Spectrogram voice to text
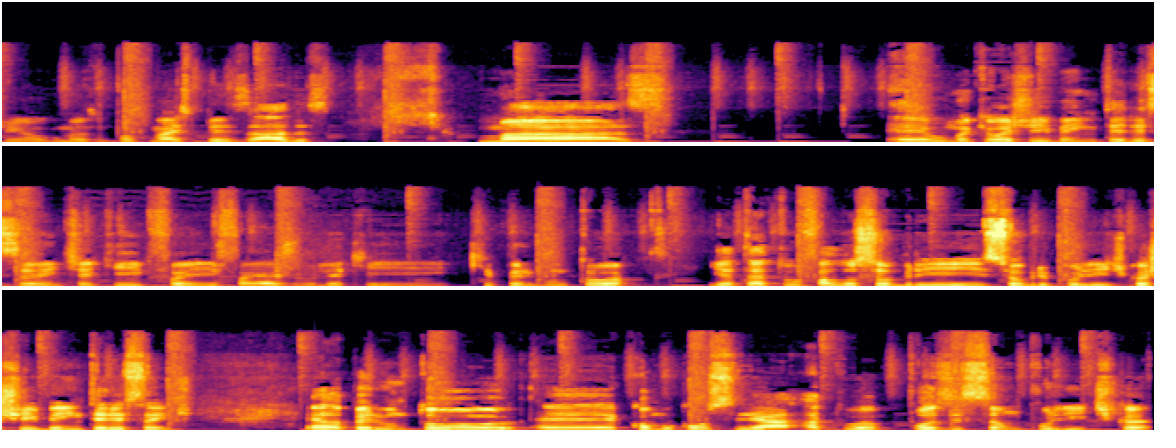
tinha algumas um pouco mais pesadas, mas é, uma que eu achei bem interessante aqui, que foi, foi a Júlia que, que perguntou, e até tu falou sobre, sobre político, achei bem interessante. Ela perguntou é, como conciliar a tua posição política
